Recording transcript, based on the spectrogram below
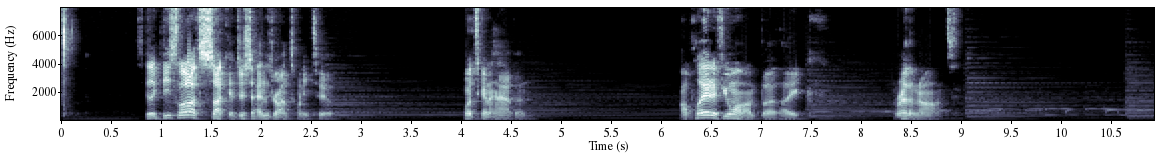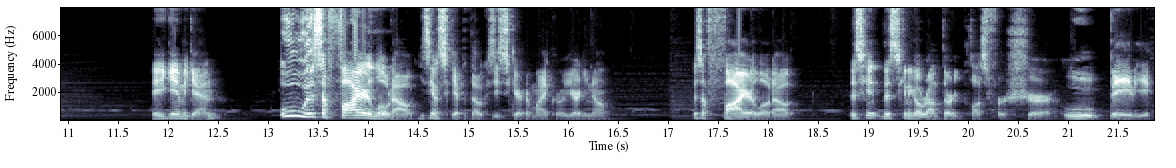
See, like, these loadouts suck. It just ends around 22. What's gonna happen? I'll play it if you want, but, like, I'd rather not. A game again. Ooh, this is a fire loadout. He's gonna skip it, though, because he's scared of micro. You already know. This is a fire loadout. This can, this is gonna go around 30 plus for sure. Ooh, baby.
